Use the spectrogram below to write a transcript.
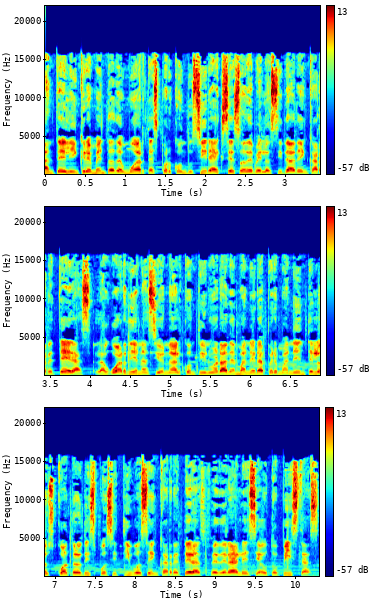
Ante el incremento de muertes por conducir a exceso de velocidad en carreteras, la Guardia Nacional continuará de manera permanente los cuatro dispositivos en carreteras federales y autopistas,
